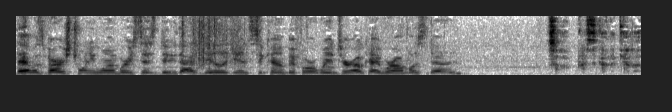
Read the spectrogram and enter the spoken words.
That was verse 21 where he says, Do thy diligence to come before winter. Okay, we're almost done. Salute Prisca and Aquila,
